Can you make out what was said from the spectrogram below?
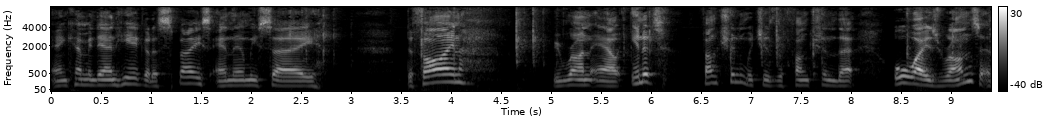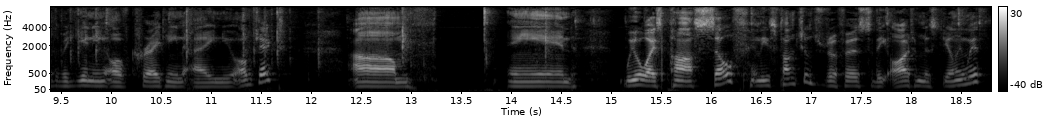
and coming down here got a space and then we say define. We run our init function which is the function that always runs at the beginning of creating a new object. Um, and we always pass self in these functions which refers to the item it's dealing with.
